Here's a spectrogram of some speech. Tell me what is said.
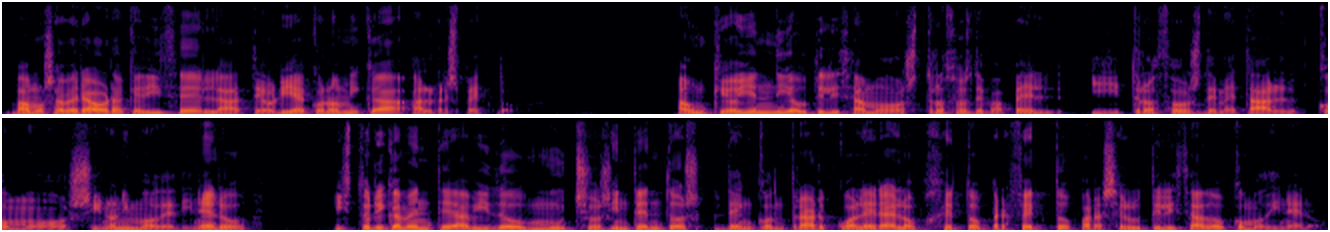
Vamos a ver ahora qué dice la teoría económica al respecto. Aunque hoy en día utilizamos trozos de papel y trozos de metal como sinónimo de dinero, históricamente ha habido muchos intentos de encontrar cuál era el objeto perfecto para ser utilizado como dinero.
